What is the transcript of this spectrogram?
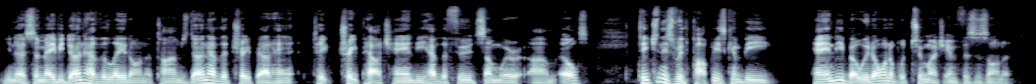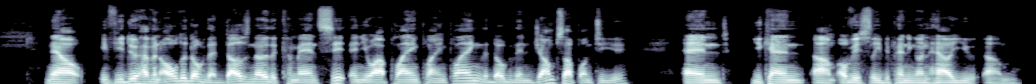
You know, so maybe don't have the lead on at times. Don't have the treat, out ha- t- treat pouch handy. Have the food somewhere um, else. Teaching this with puppies can be handy, but we don't want to put too much emphasis on it. Now, if you do have an older dog that does know the command sit and you are playing, playing, playing, the dog then jumps up onto you and you can, um, obviously, depending on how you um,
